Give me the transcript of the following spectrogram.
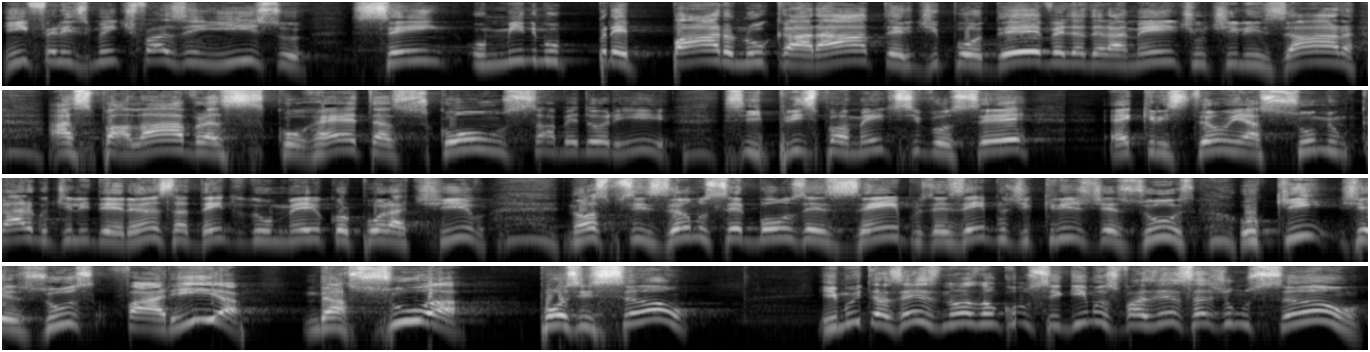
infelizmente fazem isso sem o mínimo preparo no caráter de poder verdadeiramente utilizar as palavras corretas com sabedoria. E principalmente se você é cristão e assume um cargo de liderança dentro do meio corporativo, nós precisamos ser bons exemplos, exemplos de Cristo Jesus, o que Jesus faria na sua posição. E muitas vezes nós não conseguimos fazer essa junção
